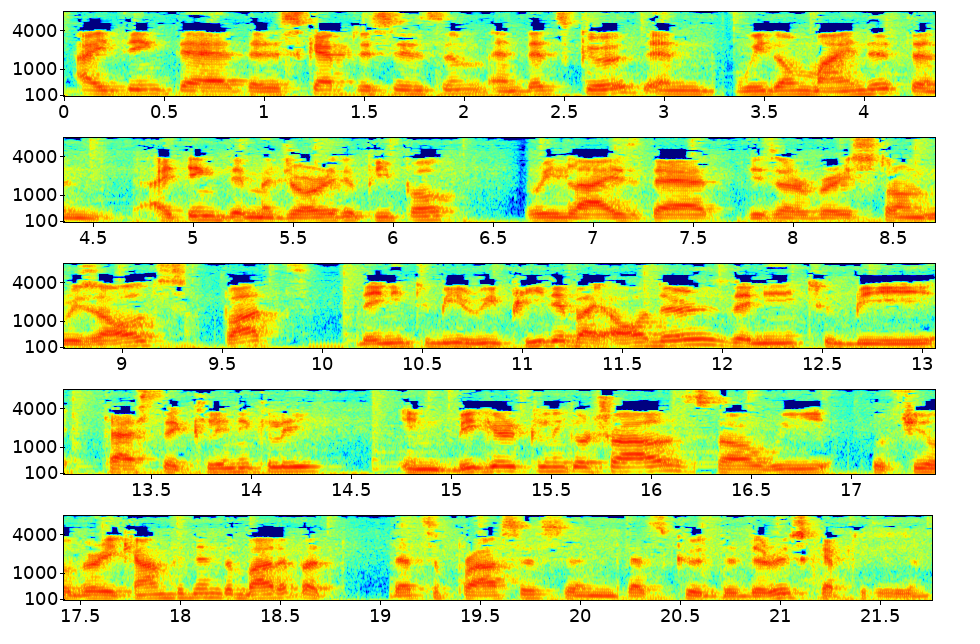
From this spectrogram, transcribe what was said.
I think that there is skepticism and that's good and we don't mind it. And I think the majority of people realize that these are very strong results, but they need to be repeated by others. They need to be tested clinically in bigger clinical trials. So we, we feel very confident about it, but that's a process and that's good that there is skepticism.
